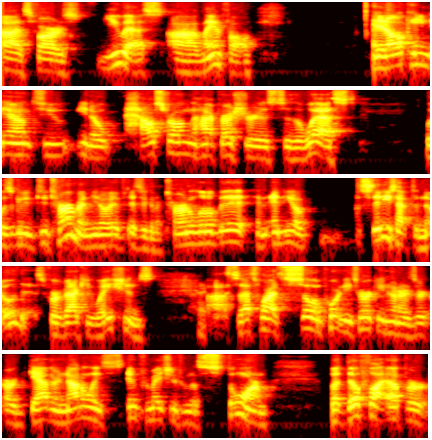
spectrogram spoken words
uh, as far as U.S. Uh, landfall. And it all came down to, you know, how strong the high pressure is to the west was going to determine, you know, if is it going to turn a little bit, and and you know, cities have to know this for evacuations. Uh, so that's why it's so important. These hurricane hunters are, are, gathering not only information from the storm, but they'll fly upper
